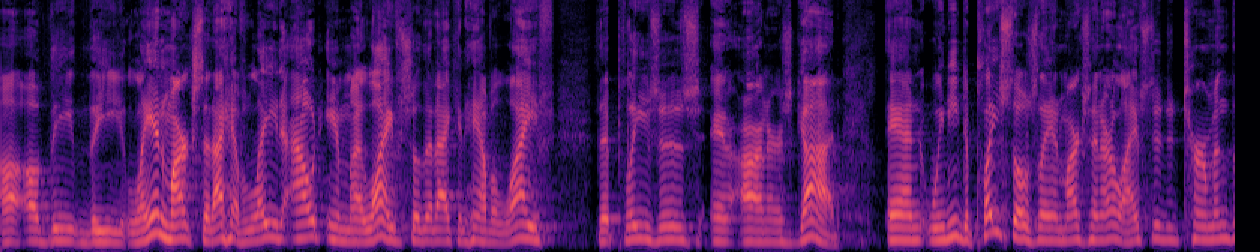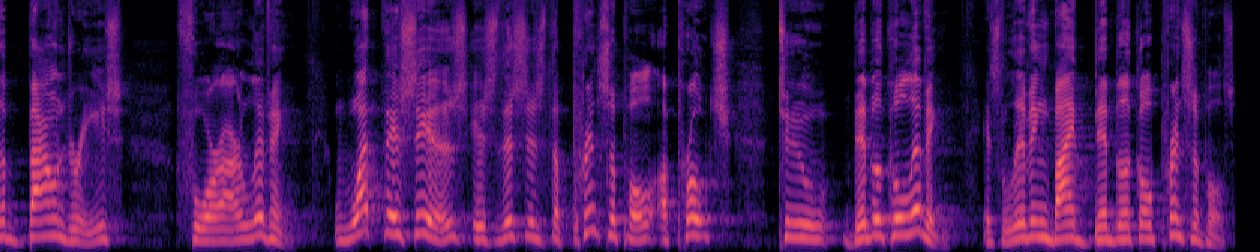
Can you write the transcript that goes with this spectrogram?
uh, of the, the landmarks that I have laid out in my life so that I can have a life that pleases and honors God. And we need to place those landmarks in our lives to determine the boundaries for our living. What this is, is this is the principal approach to biblical living. It's living by biblical principles.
